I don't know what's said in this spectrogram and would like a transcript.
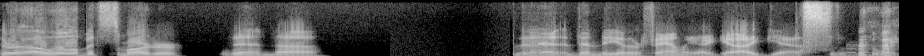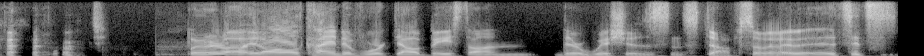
they're a little bit smarter than uh, than than the other family, I, I guess. The, the way it worked. But it, all- it all kind of worked out based on their wishes and stuff. So uh, it's it's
